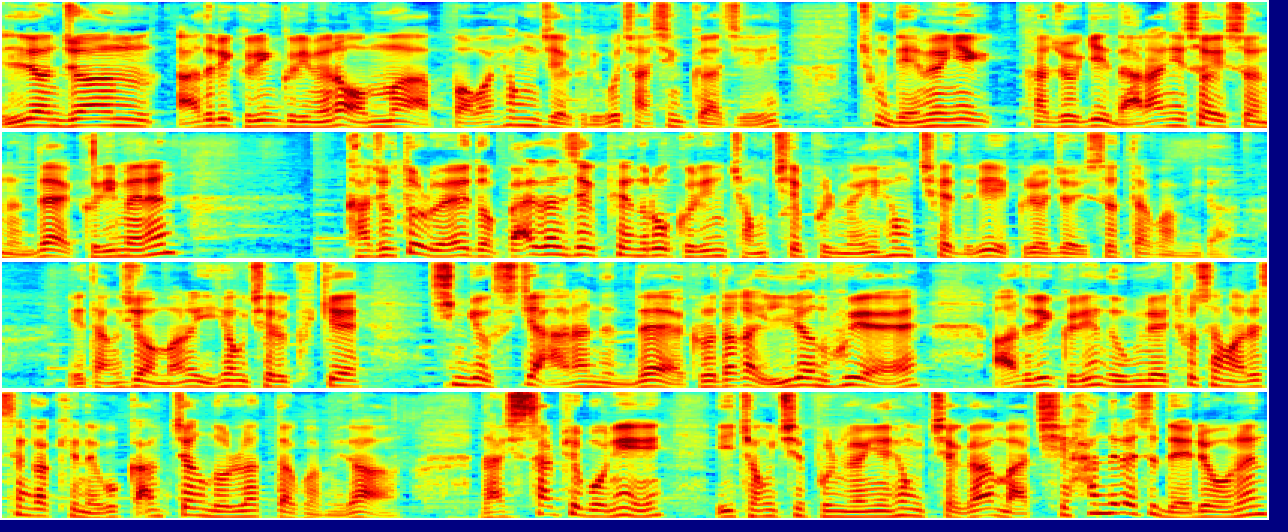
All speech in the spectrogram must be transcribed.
1년 전 아들이 그린 그림에는 엄마, 아빠와 형제 그리고 자신까지 총 4명의 가족이 나란히 서 있었는데 그림에는 가족들 외에도 빨간색 펜으로 그린 정체불명의 형체들이 그려져 있었다고 합니다. 이 당시 엄마는 이 형체를 크게 신경 쓰지 않았는데 그러다가 1년 후에 아들이 그린 의문의 초상화를 생각해내고 깜짝 놀랐다고 합니다. 다시 살펴보니 이 정체불명의 형체가 마치 하늘에서 내려오는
